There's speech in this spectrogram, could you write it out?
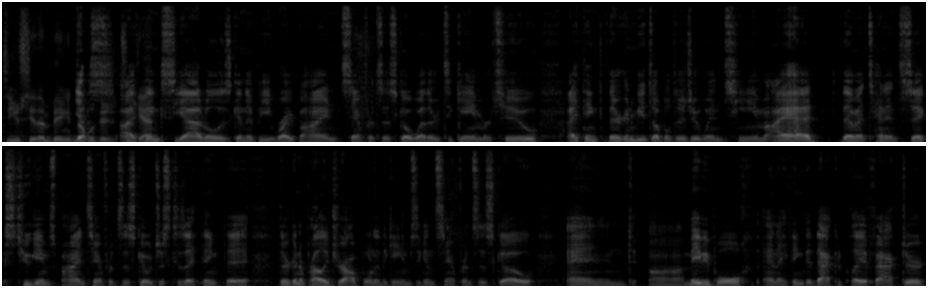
do you see them being a double digit? Yes, I think Seattle is going to be right behind San Francisco, whether it's a game or two. I think they're going to be a double digit win team. I had them at 10 and 6, two games behind San Francisco, just because I think that they're going to probably drop one of the games against San Francisco and uh, maybe both. And I think that that could play a factor.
